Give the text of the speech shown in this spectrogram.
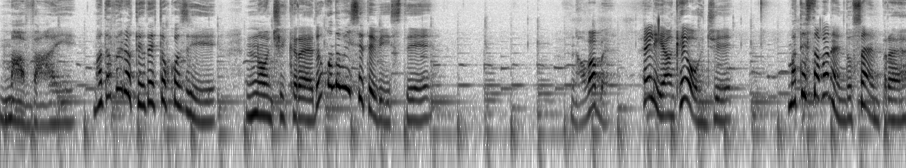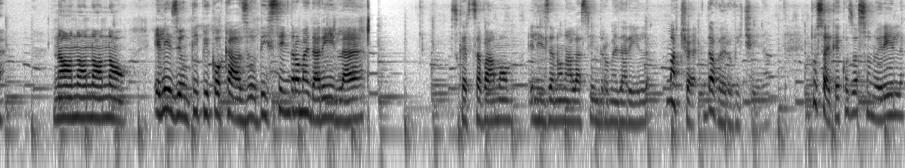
Ma vai, ma davvero ti ha detto così? Non ci credo, quando vi siete visti? No vabbè, è lì anche oggi. Ma ti sta venendo sempre? No, no, no, no. Elise è un tipico caso di sindrome da Rill, eh? Scherzavamo, Elisa non ha la sindrome da Rill, ma c'è davvero vicina. Tu sai che cosa sono i reel?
